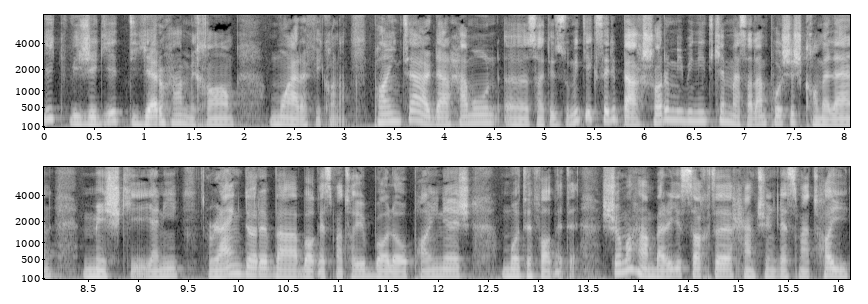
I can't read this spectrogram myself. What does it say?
یک ویژگی دیگر رو هم می‌خوام معرفی کنم. پایینتر در همون سایت زومیت یک سری بخش ها رو می‌بینید که مثلا پشتش کاملا مشکی یعنی رنگ داره و با قسمت های بالا و پایینش متفاوته. شما هم برای ساخت همچین قسمت هایی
